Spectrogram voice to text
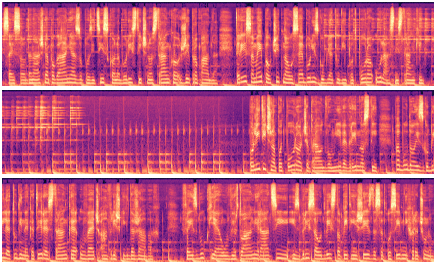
saj so današnja pogajanja z opozicijsko laboristično stranko že propadla. Teresa May pa očitno vse bolj izgublja tudi podporo v lasni stranki. Politično podporo, čeprav dvomljive vrednosti, pa bodo izgubile tudi nekatere stranke v več afriških državah. Facebook je v virtualni raciji izbrisal 265 osebnih računov,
